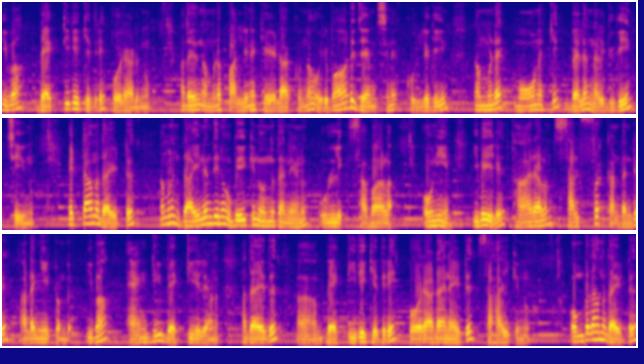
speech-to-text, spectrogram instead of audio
ഇവ ബാക്ടീരിയക്കെതിരെ പോരാടുന്നു. അതായത് നമ്മുടെ പല്ലിനെ കേടാക്കുന്ന ഒരുപാട് ജെംസിനെ കൊല്ലുകയും നമ്മുടെ മോണയ്ക്ക് ബലം നൽകുകയും ചെയ്യുന്നു. എട്ടാമതായിട്ട് നമ്മൾ ദൈനംദിനം ഉപയോഗിക്കുന്ന ഒന്ന് തന്നെയാണ് ഉള്ളി സവാള ഒനിയൻ ഇവയിൽ ധാരാളം സൾഫർ കണ്ടന്റ് അടങ്ങിയിട്ടുണ്ട്. ഇവ ആന്റി ബാക്ടീരിയലാണ് അതായത് ബാക്ടീരിയക്കെതിരെ പോരാടാനായിട്ട് സഹായിക്കുന്നു. ഒമ്പതാമതായിട്ട്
